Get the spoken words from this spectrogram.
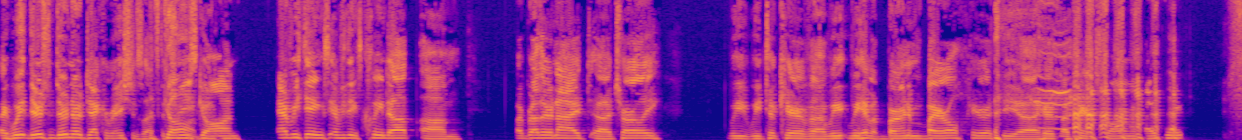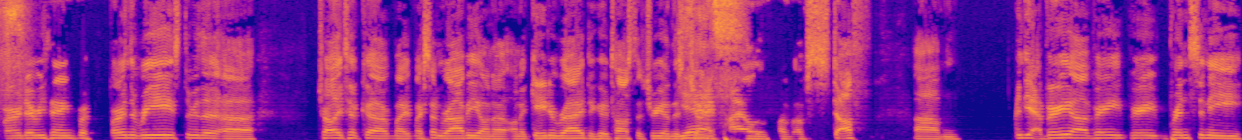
Like we, there's there are no decorations left. It's the gone. tree's gone. Everything's everything's cleaned up. Um my brother and I, uh Charlie, we we took care of uh we we have a burning barrel here at the uh here at my parents' farm Burned everything, burned the wreaths through the uh Charlie took uh, my, my son Robbie on a on a gator ride to go toss the tree on this Yes. giant pile of, of, of stuff. Um, and yeah, very uh, very very Brinson-y.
